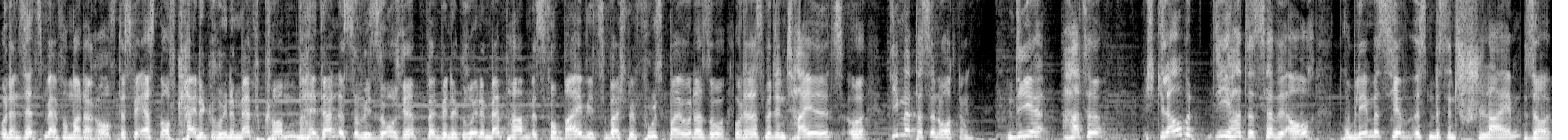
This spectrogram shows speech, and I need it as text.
Und dann setzen wir einfach mal darauf, dass wir erstmal auf keine grüne Map kommen, weil dann ist sowieso RIP. Wenn wir eine grüne Map haben, ist vorbei, wie zum Beispiel Fußball oder so. Oder das mit den Tiles. Oh, die Map ist in Ordnung. Die hatte ich glaube, die hatte Seville auch. Problem ist, hier ist ein bisschen Schleim. So.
